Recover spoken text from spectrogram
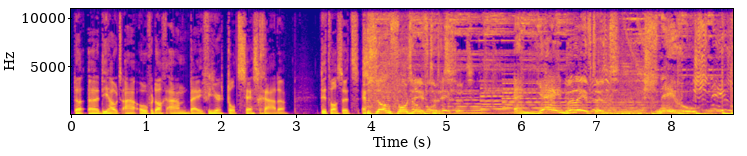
De, uh, die houdt overdag aan bij 4 tot 6 graden. Dit was het. Zandvoort, Zandvoort heeft, het. En jij beleeft het. Sneeuw. Sneeuw.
